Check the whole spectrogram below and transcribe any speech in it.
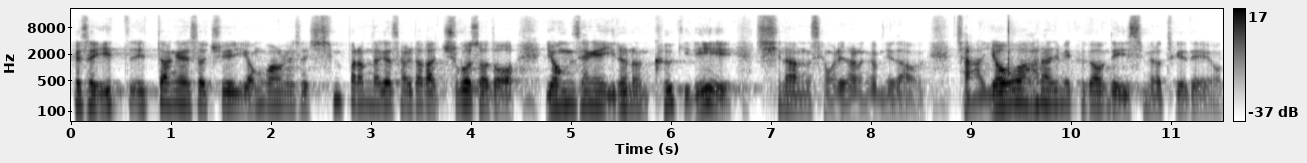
그래서 이, 이 땅에서 주의 영광을 위해서 신바람 나게 살다가 죽어서도 영생에 이르는 그 길이 신앙 생활이라는 겁니다. 자, 여호와 하나님이 그 가운데 있으면 어떻게 돼요?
